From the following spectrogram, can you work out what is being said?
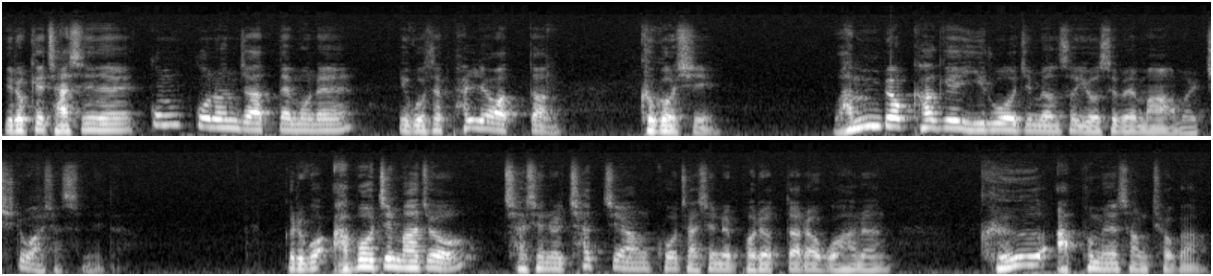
이렇게 자신의 꿈꾸는 자 때문에 이곳에 팔려왔던 그것이 완벽하게 이루어지면서 요셉의 마음을 치료하셨습니다. 그리고 아버지마저 자신을 찾지 않고 자신을 버렸다라고 하는 그 아픔의 상처가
